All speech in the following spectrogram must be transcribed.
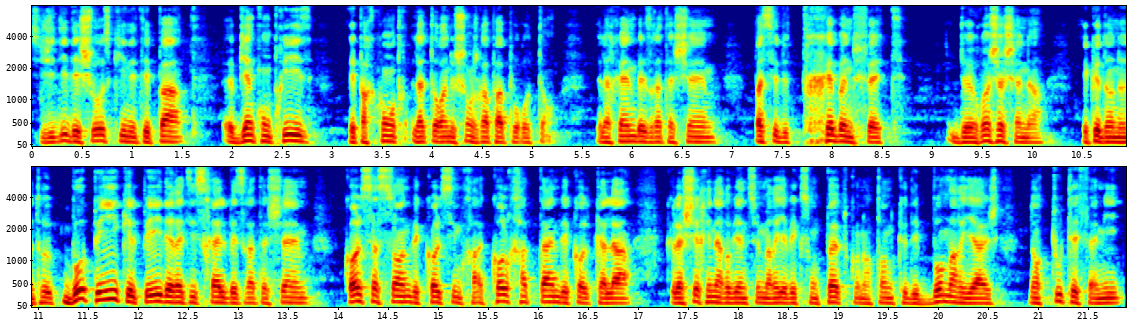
si j'ai dit des choses qui n'étaient pas euh, bien comprises, et par contre, la Torah ne changera pas pour autant. Et la reine Bezrat Hashem, passez de très bonnes fêtes de Rosh Hashanah, et que dans notre beau pays, qui est le pays d'Eret Israël, Bezrat Hashem, Kol Sasson, Kol Simcha, Kol Khatan, Kol Kala, que la Shekhinah revienne se marier avec son peuple, qu'on n'entende que des beaux mariages, dans toutes les familles,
